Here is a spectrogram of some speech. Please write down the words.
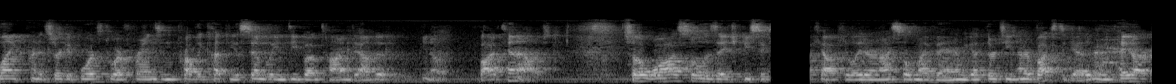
blank printed circuit boards to our friends and probably cut the assembly and debug time down to, you know, five, ten hours. So Woz sold his HP 6 calculator and I sold my van and we got 1300 bucks together and we paid our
